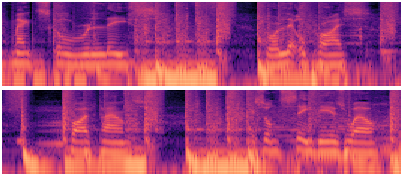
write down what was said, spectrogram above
big Med School release for a little price, £5. It's on CD as well.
